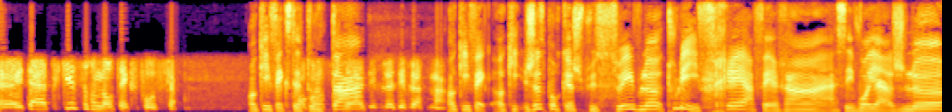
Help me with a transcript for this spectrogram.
Euh, était appliqué sur une autre exposition. OK, fait que c'était On tout le temps. le développement. OK, fait OK, juste pour que je puisse suivre là, tous les frais afférents à ces voyages-là,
